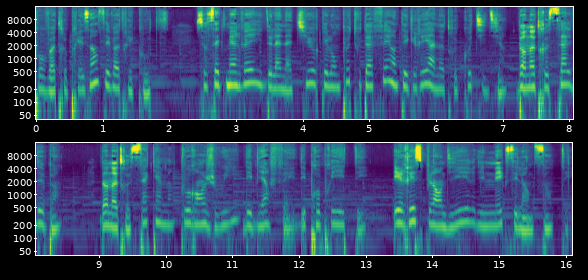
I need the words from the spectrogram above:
pour votre présence et votre écoute sur cette merveille de la nature que l'on peut tout à fait intégrer à notre quotidien, dans notre salle de bain, dans notre sac à main, pour en jouir des bienfaits, des propriétés et resplendir d'une excellente santé.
